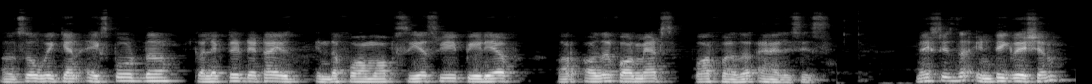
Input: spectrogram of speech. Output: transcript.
Also, we can export the collected data in the form of CSV, PDF or other formats for further analysis. Next is the integration.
